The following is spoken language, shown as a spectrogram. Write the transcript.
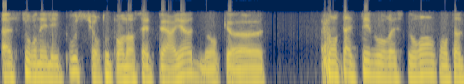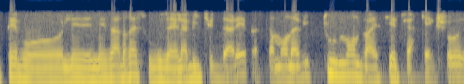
à se tourner les pouces, surtout pendant cette période. Donc, euh, contactez vos restaurants, contactez vos, les, les adresses où vous avez l'habitude d'aller, parce qu'à mon avis, tout le monde va essayer de faire quelque chose.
